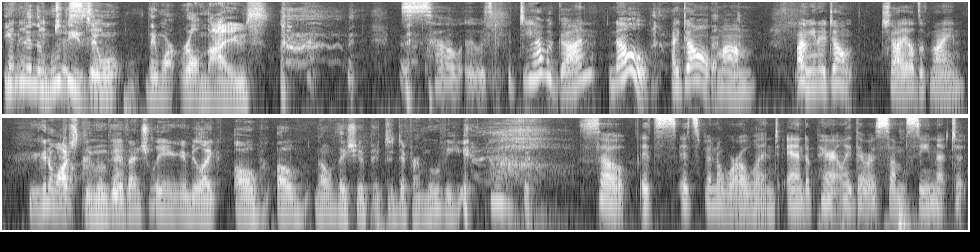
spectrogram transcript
even in the movies, they won't. They weren't real knives. So it was. Do you have a gun? No, I don't, mom. I mean, I don't, child of mine. You're gonna watch the movie eventually, and you're gonna be like, "Oh, oh no, they should have picked a different movie." So it's it's been a whirlwind, and apparently there was some scene that took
